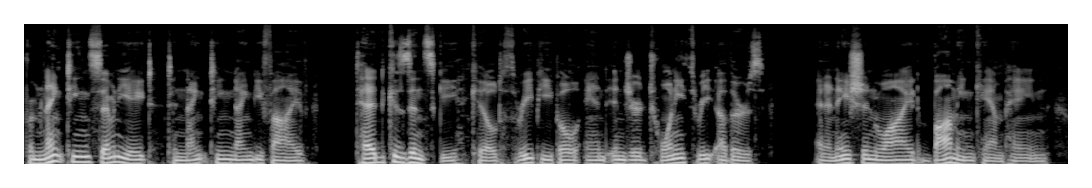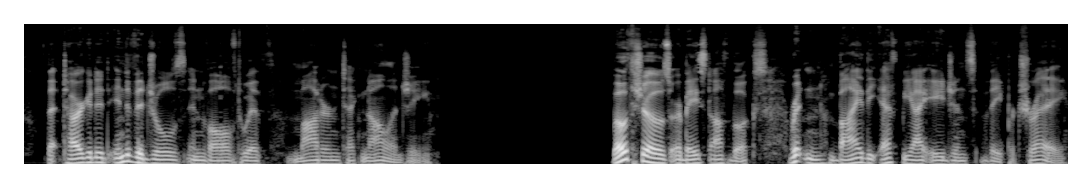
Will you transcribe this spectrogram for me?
from 1978 to 1995, Ted Kaczynski killed three people and injured 23 others in a nationwide bombing campaign that targeted individuals involved with modern technology. Both shows are based off books written by the FBI agents they portray.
